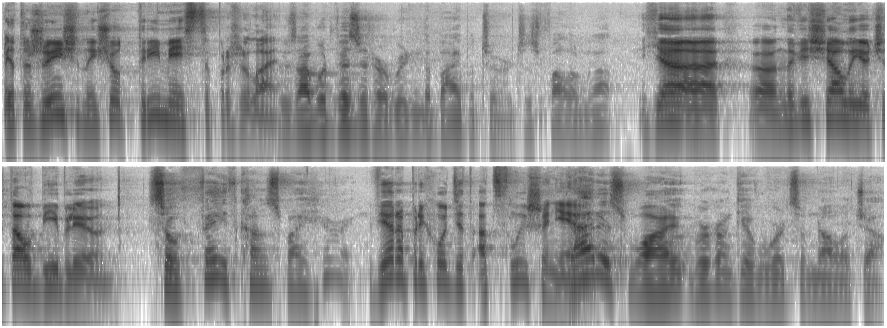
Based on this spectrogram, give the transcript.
Эта женщина еще три месяца прожила. because I would visit her, reading the Bible to her, just following up. Я э, э, навещал ее, читал Библию. So faith comes by hearing. Вера приходит от слышания. That is why we're going to give words of knowledge out.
